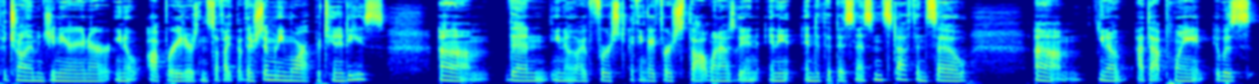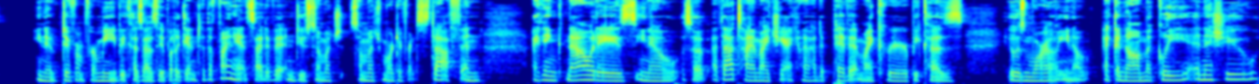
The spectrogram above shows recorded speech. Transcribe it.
petroleum engineering or, you know, operators and stuff like that. There's so many more opportunities um, than, you know, I first, I think I first thought when I was getting in, into the business and stuff. And so, um, you know, at that point it was, you know, different for me because I was able to get into the finance side of it and do so much, so much more different stuff. And I think nowadays, you know, so at that time I, I kind of had to pivot my career because it was more, you know, economically an issue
